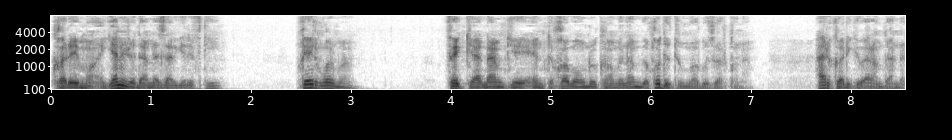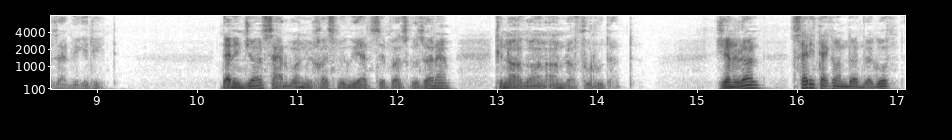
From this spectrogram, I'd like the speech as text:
کار معینی رو در نظر گرفتی؟ خیر قربان. فکر کردم که انتخاب اون رو کاملا به خودتون واگذار کنم. هر کاری که برام در نظر بگیرید. در اینجا سربان می‌خواست بگوید سپاسگزارم که ناگهان آن را فرو داد. ژنرال سری تکان داد و گفت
